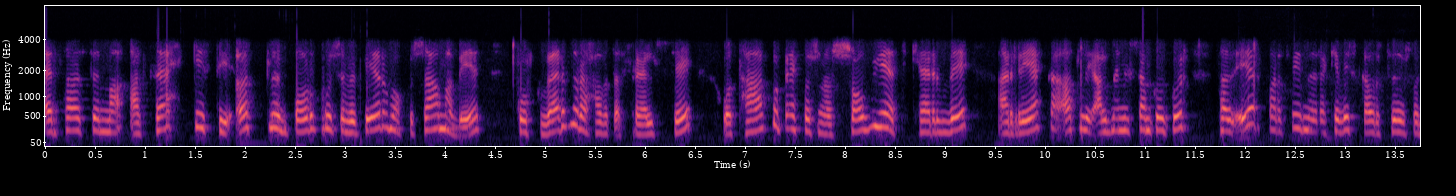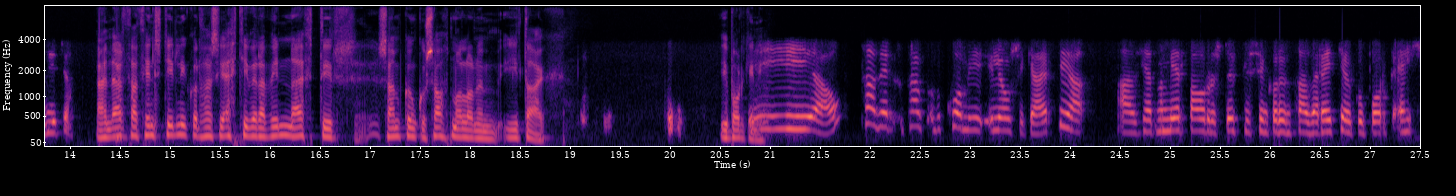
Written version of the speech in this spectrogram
er það sem að þekkist í öllum borgum sem við berum okkur sama við. Fólk verður að hafa þetta frelsi og taka upp eitthvað svona sovjetkerfi að reka allir almenningssamgöngur. Það er bara því með ekki að virka árið 2019. En er það þinn stílningur það sé ekki verið að vinna eftir samgöngu sáttmálunum í dag í borginni? Já, það, er, það kom í, í ljósikæðir því að að hérna mér bárust upplýsingur um það að Reykjavíkuborg eitt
